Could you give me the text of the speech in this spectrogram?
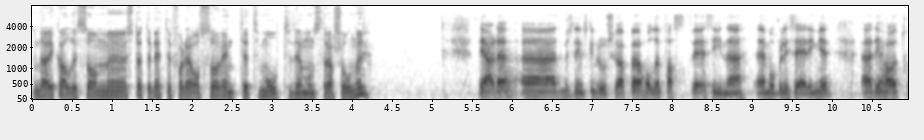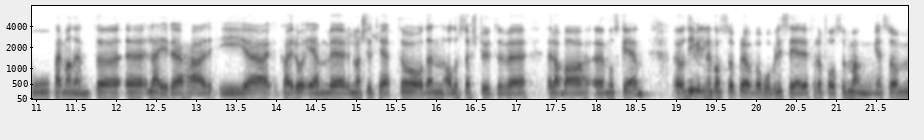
Men det er ikke alle som eh, støtter dette, for det er også ventet motdemonstrasjoner? Det er det. Eh, det muslimske brorskapet holder fast ved sine eh, mobiliseringer. Eh, de har to permanente leire her i Kairo. En ved universitetet og den aller største ute ved Rabah-moskeen. De vil nok også prøve å mobilisere for å få så mange som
